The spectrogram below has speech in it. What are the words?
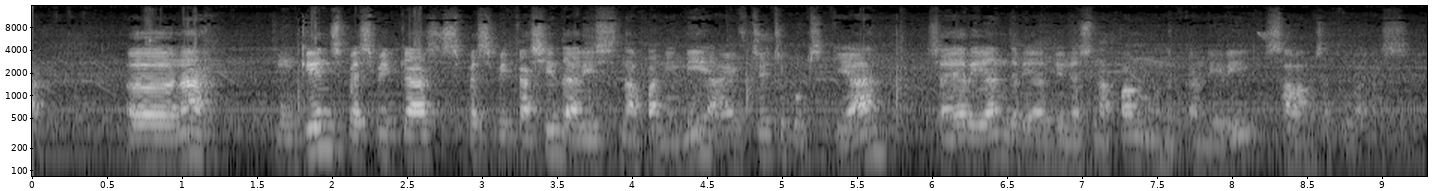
Uh, nah, mungkin spesifikasi spesifikasi dari senapan ini AFC cukup sekian. Saya Rian dari Arjuna Senapan mengundurkan diri. Salam satu laras.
